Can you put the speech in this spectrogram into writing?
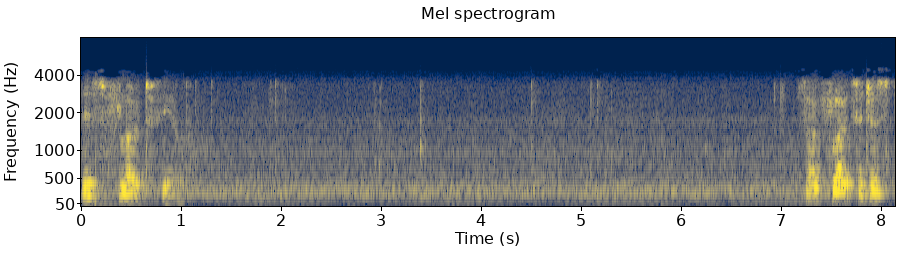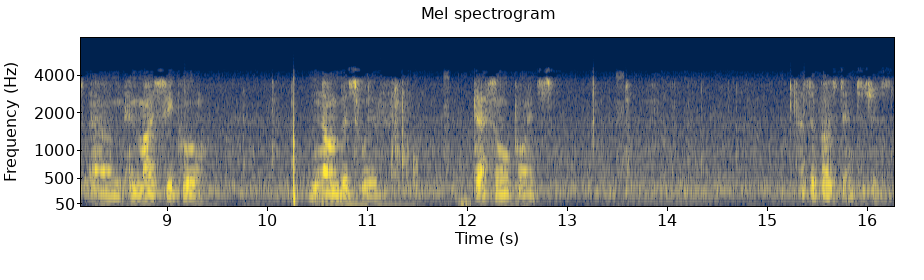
this float field. So floats are just, um, in MySQL, numbers with decimal points as opposed to integers.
